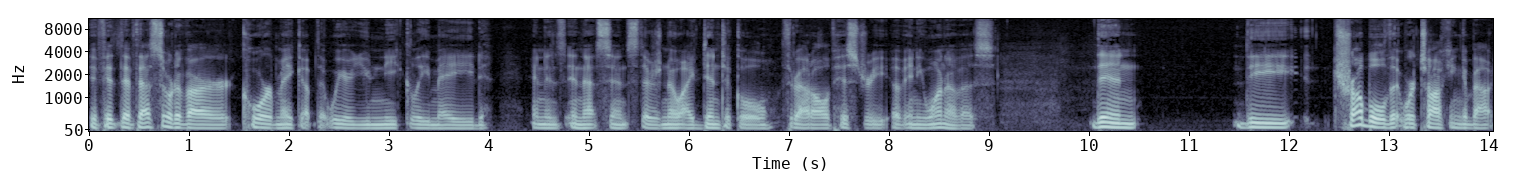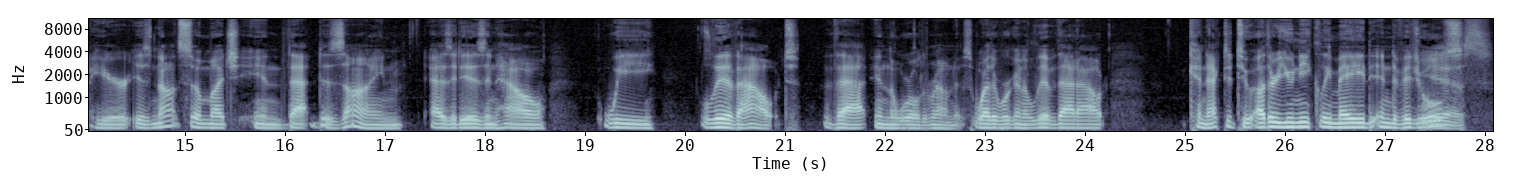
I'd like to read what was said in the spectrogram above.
if it, if that's sort of our core makeup, that we are uniquely made, and in, in that sense, there's no identical throughout all of history of any one of us, then the trouble that we're talking about here is not so much in that design as it is in how we live out that in the world around us. Whether we're going to live that out connected to other uniquely made individuals Yes.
